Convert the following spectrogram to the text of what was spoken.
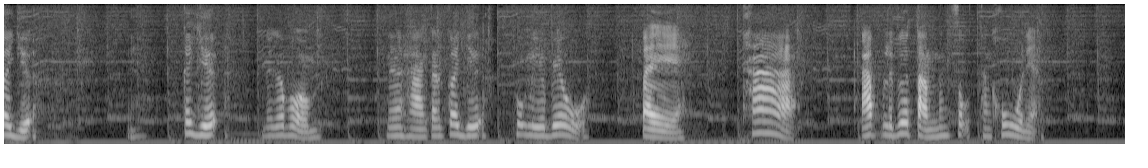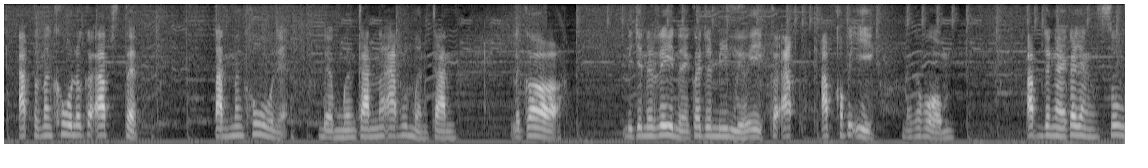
ก็เยอะ ก็เยอะนะครับผมนะห่างกันก็เยอะ พวกเลเวล แต่ถ้า up level ต่ำทั้งทั้งคู่เนี่ย up ต่ำทั้งคู่แล้วก็ up stat ตันทั้งคู่เนี่ย แบบเหมือนกันนะ up ไม่เหมือนกัน แล้วก็ Legendary เนี่ยก็จะมีเหลืออีกก็อัพอัพเข้าไปอีกนะครับผม อัพยังไงก็ยังสู้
